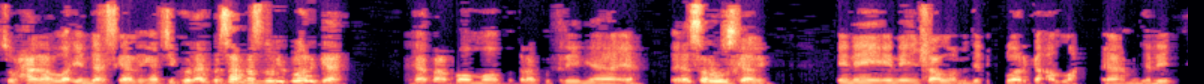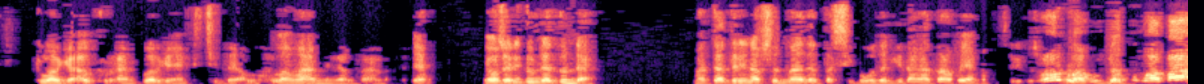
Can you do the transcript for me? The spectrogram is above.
Subhanallah indah sekali. Ngaji Quran bersama seluruh keluarga. Ya Pak Pomo, putra putrinya ya. ya seru sekali. Ini ini insya Allah menjadi keluarga Allah ya, menjadi keluarga Al-Quran, keluarga yang dicintai Allah. Allahumma amin ya Ya. Nggak usah ditunda-tunda. Mata dari nafsun dan tasibuh dan kita nggak tahu apa yang akan terjadi. Oh, aku udah tua pak.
